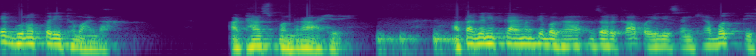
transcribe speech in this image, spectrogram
हे गुणोत्तर इथं मांडा. अठास पंधरा आहे. आता गणित काय म्हणते बघा जर का पहिली संख्या बत्तीस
